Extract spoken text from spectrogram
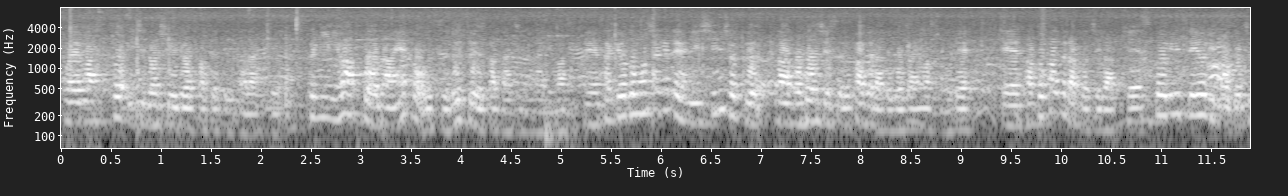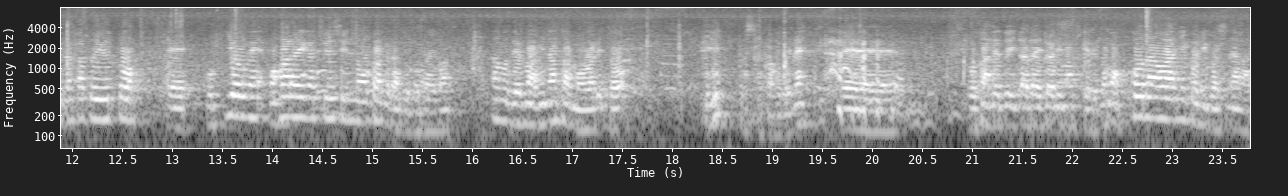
終えますと一度終了させていただく。次には講談へと移るという形になります、えー先ほど申し上げたように神職がご奉仕する神楽でございますので、えー里神楽と違ってストーリー性よりもどちらかというと、えーお清めお祓いが中心のお神楽でございます。なのでまあ皆さんも割とピリッとした顔でね、えーご参列いただいておりますけれども講談はニコニコしなが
